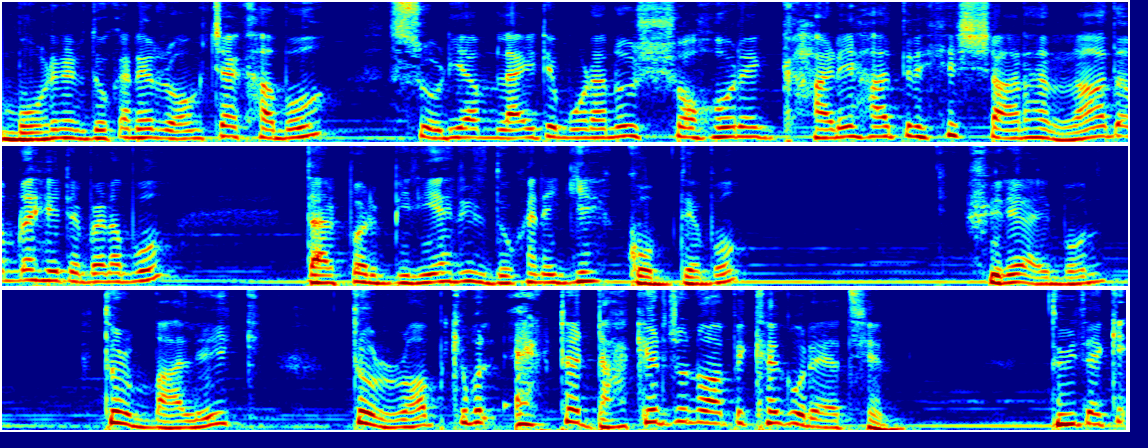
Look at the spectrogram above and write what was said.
মোড়ের দোকানের রং চা খাব, সোডিয়াম লাইটে মোড়ানো শহরে ঘাড়ে হাত রেখে সারা রাত আমরা হেঁটে বেড়াবো, তারপর বিরিয়ানির দোকানে গিয়ে কোপ দেব। ফিরে আই বোন। তোর মালিক, তোর রব কেবল একটা ডাকের জন্য অপেক্ষা করে আছেন। তুই তাকে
